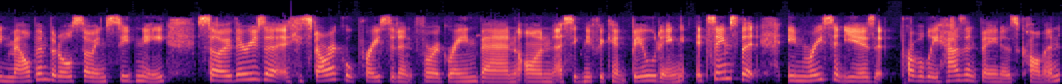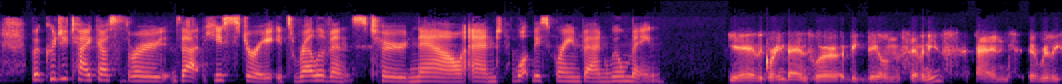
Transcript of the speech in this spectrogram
in Melbourne but also in Sydney. So there is a historical precedent for a green ban on a significant building. It seems that in recent years it probably hasn't been as common, but could you take us through that history, its relevance to now, and what this green ban will mean? Yeah, the green bans were a big deal in the 70s and it really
